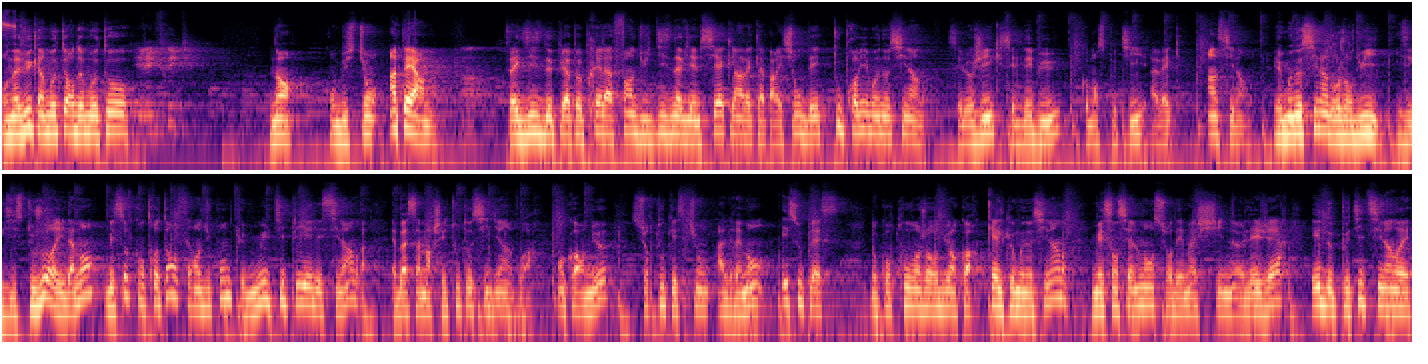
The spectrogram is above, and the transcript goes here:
On a vu qu'un moteur de moto... Électrique Non, combustion interne. Ça existe depuis à peu près la fin du 19e siècle hein, avec l'apparition des tout premiers monocylindres. C'est logique, c'est le début, on commence petit avec un cylindre. Les monocylindres aujourd'hui, ils existent toujours évidemment, mais sauf qu'entre-temps on s'est rendu compte que multiplier les cylindres, eh ben, ça marchait tout aussi bien, voire encore mieux, surtout question agrément et souplesse. Donc on retrouve aujourd'hui encore quelques monocylindres, mais essentiellement sur des machines légères et de petites cylindrées.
